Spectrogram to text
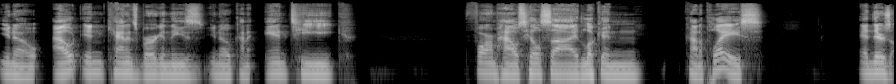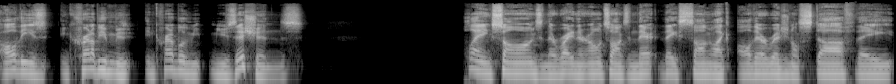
you know, out in Cannonsburgh in these, you know, kind of antique farmhouse hillside looking kind of place. And there's all these incredible incredible musicians playing songs and they're writing their own songs and they they sung like all their original stuff. They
